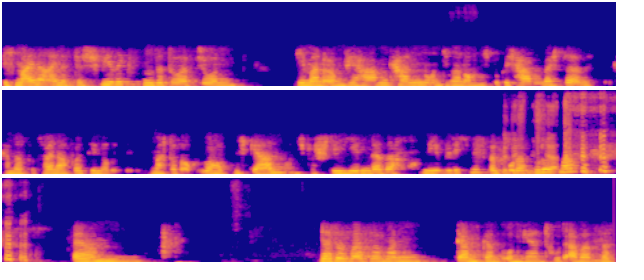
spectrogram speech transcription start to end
ich meine, eines der schwierigsten Situationen, die man irgendwie haben kann und die man auch nicht wirklich haben möchte. Also ich kann das total nachvollziehen, aber ich mache das auch überhaupt nicht gern und ich verstehe jeden, der sagt, nee, will ich nicht, bin froh, dass du das machst. ähm, das ist was, was man ganz, ganz ungern tut, aber was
